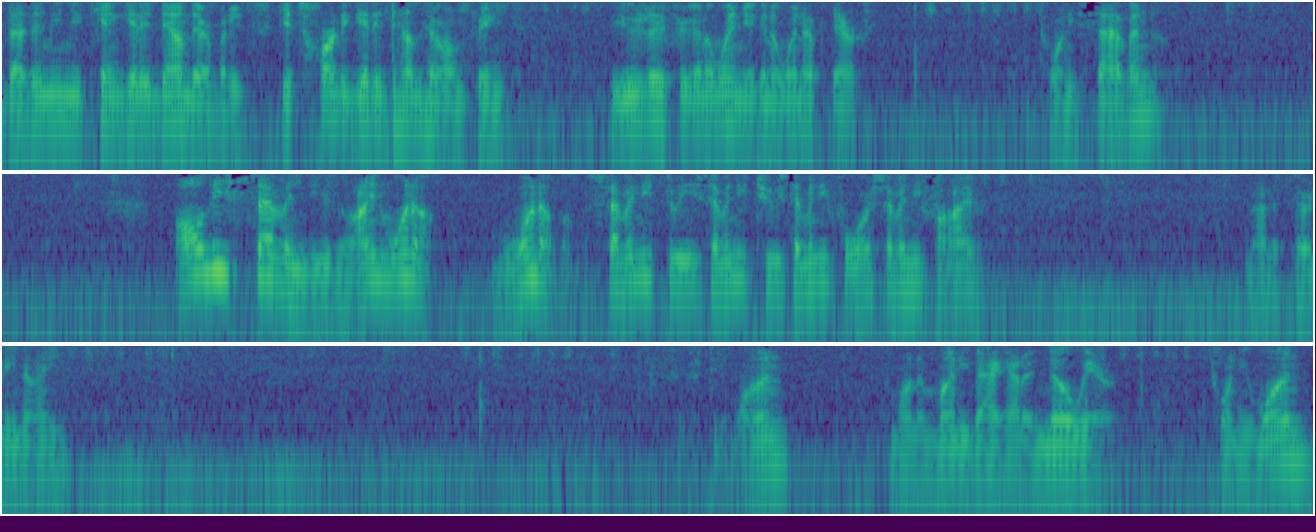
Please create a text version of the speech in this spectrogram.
Doesn't mean you can't get it down there, but it's, gets hard to get it down there on pink. Usually if you're going to win, you're going to win up there. 27. All these 70s, line one up. One of them. 73, 72, 74, 75. Not at 39. 51. Come on, a money bag out of nowhere. 21.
